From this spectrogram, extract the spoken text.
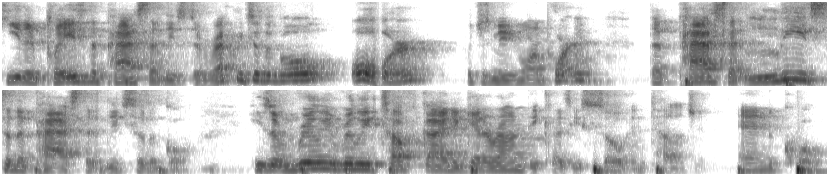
he either plays the pass that leads directly to the goal or which is maybe more important, the pass that leads to the pass that leads to the goal. He's a really, really tough guy to get around because he's so intelligent. End quote.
